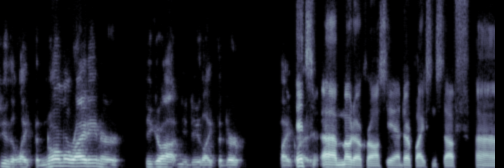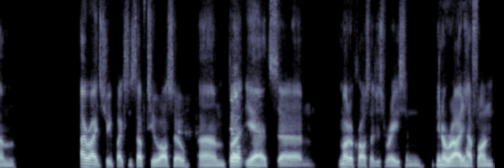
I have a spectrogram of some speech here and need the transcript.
do the like the normal riding, or do you go out and you do like the dirt bike It's riding? uh motocross, yeah, dirt bikes and stuff. Um I ride street bikes and stuff too also. Um but yeah, it's um motocross I just race and you know ride, have fun.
